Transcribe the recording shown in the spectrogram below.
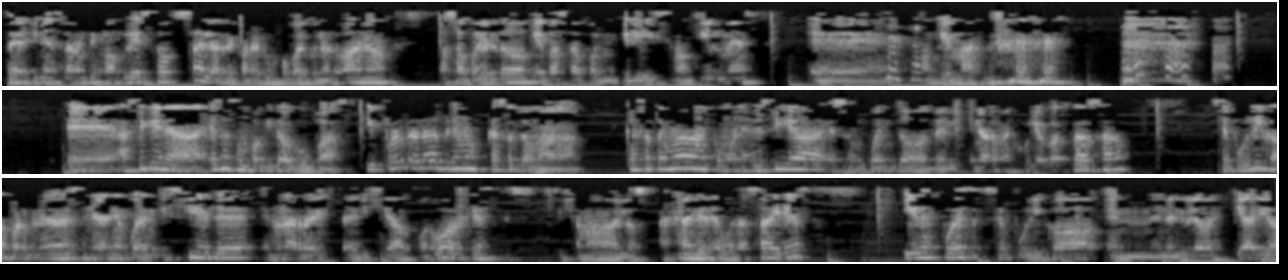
se detiene solamente en Congreso, sale a recorrer un poco el conurbano, pasa por el Doque, pasa por mi queridísimo Quilmes, eh, aunque más... Eh, así que nada, eso es un poquito ocupas. Y por otro lado tenemos Casa Tomada. Casa Tomada, como les decía, es un cuento del enorme Julio Cortázar. Se publica por primera vez en el año 47 en una revista dirigida por Borges, que se llamaba Los Anales de Buenos Aires, y después se publicó en, el libro Bestiario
